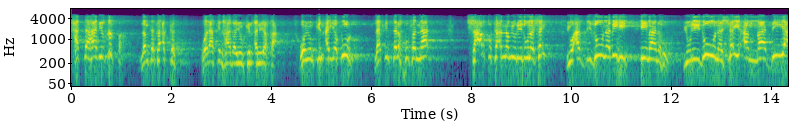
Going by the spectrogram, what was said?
حتى هذه القصة لم تتأكد. ولكن هذا يمكن أن يقع ويمكن أن يكون. لكن تلهف الناس شعرت كأنهم يريدون شيء يعززون به إيمانهم. يريدون شيئا ماديا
